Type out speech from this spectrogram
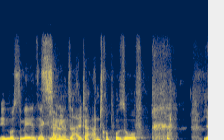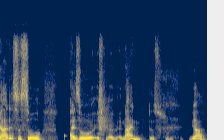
Den musst du mir jetzt erklären. Sami, unser alter Anthroposoph. ja, das ist so, also ich, äh, nein, das, ja,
